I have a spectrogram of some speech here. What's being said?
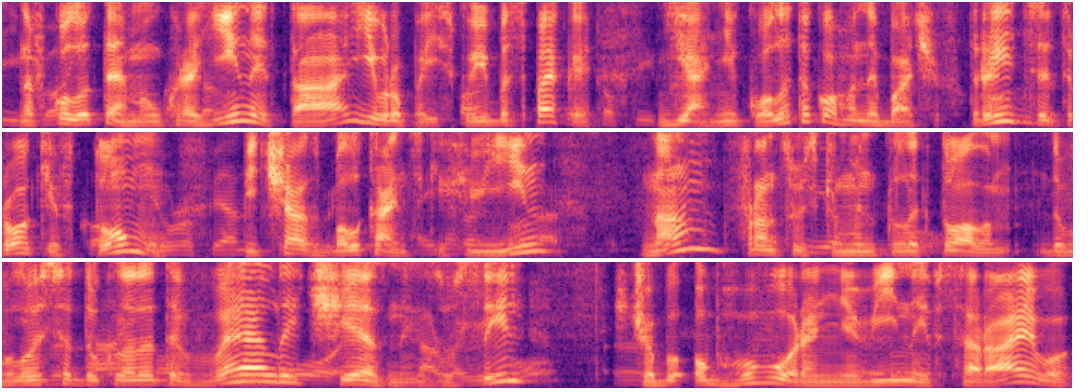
навколо теми України та європейської безпеки. Я ніколи такого не бачив. 30 років тому, під час Балканських війн. Нам, французьким інтелектуалам, довелося докладати величезних зусиль, щоб обговорення війни в Сараєво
